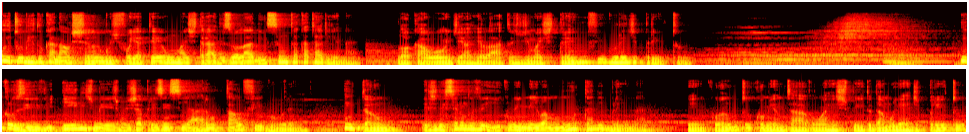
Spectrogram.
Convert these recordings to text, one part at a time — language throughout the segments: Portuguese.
O youtuber do canal Chamos foi até uma estrada isolada em Santa Catarina, local onde há relatos de uma estranha figura de preto. Inclusive, eles mesmos já presenciaram tal figura. Então, eles desceram do veículo em meio a muita neblina. Enquanto comentavam a respeito da mulher de preto,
